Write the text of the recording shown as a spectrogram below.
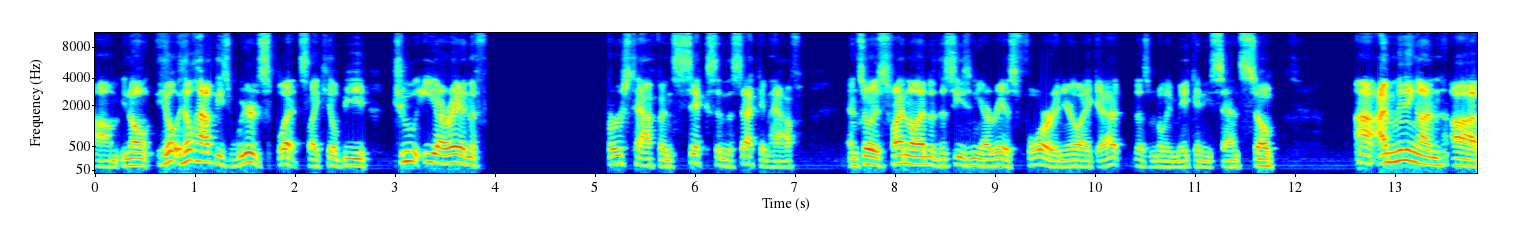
um, you know, he'll he'll have these weird splits, like he'll be two ERA in the first half and six in the second half. And so his final end of the season ERA is four, and you're like, that doesn't really make any sense. So uh, I'm leaning on uh,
